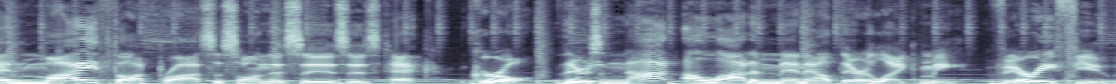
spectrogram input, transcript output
And my thought process on this is, is heck, girl, there's not a lot of men out there like me. Very few.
